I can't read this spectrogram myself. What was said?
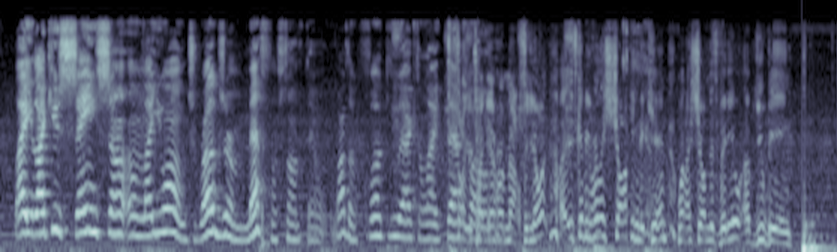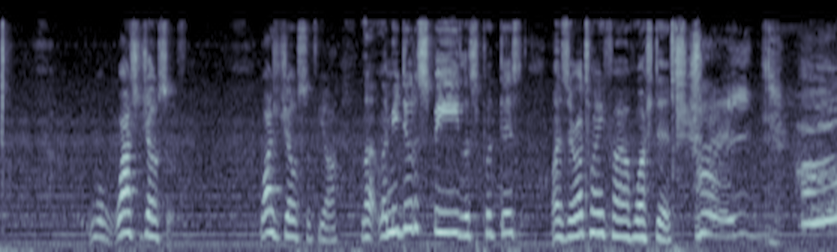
like, like you saying something, like you on drugs or meth or something. Why the fuck you acting like that? saw your tongue in her mouth. So you know what? Uh, it's gonna be really shocking to Ken when I show him this video of you being Well, Watch Joseph. Watch Joseph, y'all. Let, let me do the speed. Let's put this on 025. Watch this. straight.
